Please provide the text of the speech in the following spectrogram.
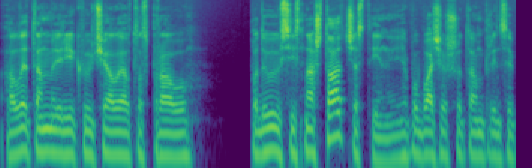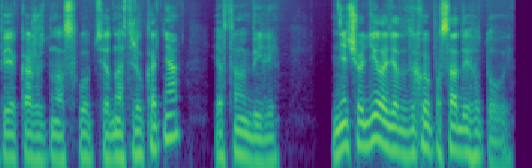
але там рік вивчали автосправу. Подивився на штат частини, я побачив, що там, в принципі, як кажуть, у нас хлопці одна стрілкатня і автомобілі. Нічого робити, я до такої посади готовий.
